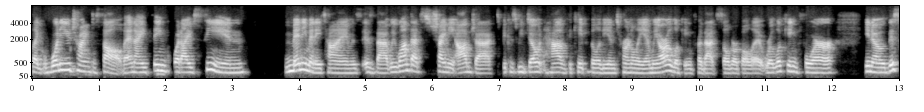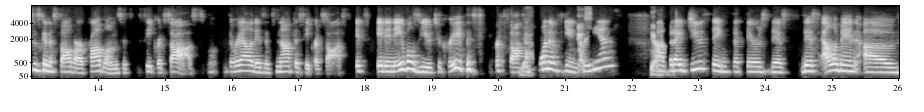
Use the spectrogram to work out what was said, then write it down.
like what are you trying to solve? And i think what i've seen many many times is that we want that shiny object because we don't have the capability internally and we are looking for that silver bullet. We're looking for you know this is going to solve our problems it's secret sauce. the reality is it's not the secret sauce. It's it enables you to create the secret sauce. Yeah. It's one of the ingredients. Yes. Yeah. Uh, but I do think that there's this this element of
